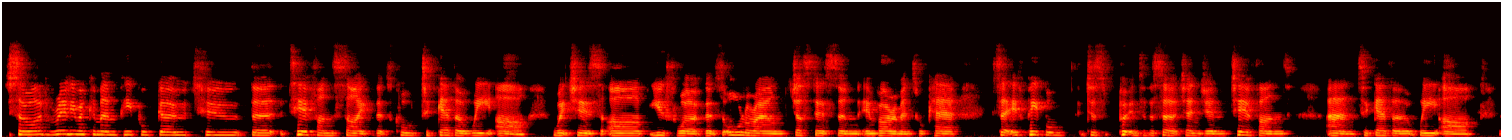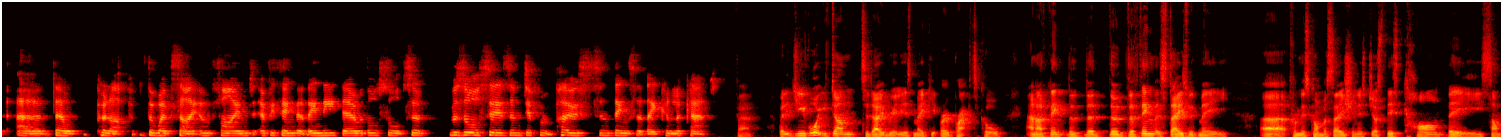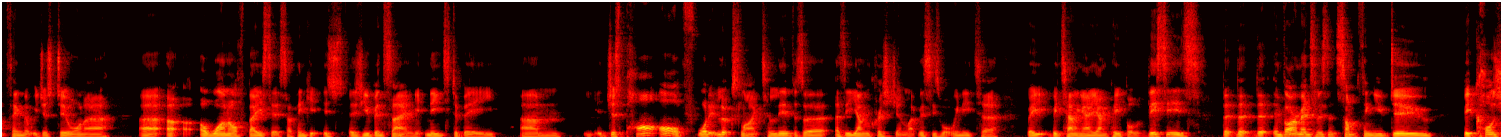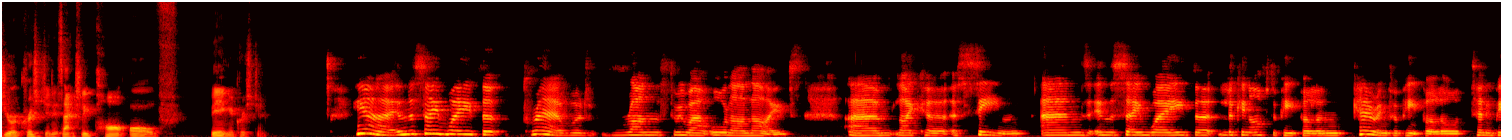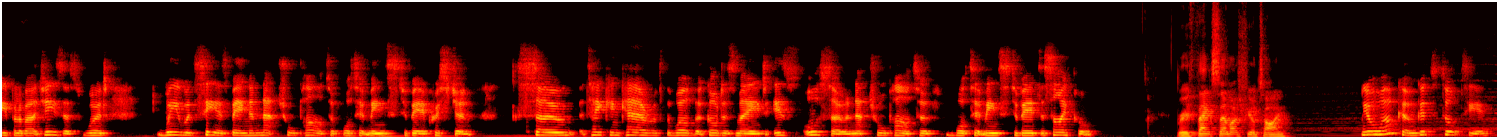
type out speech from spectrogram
So I'd really recommend people go to the Tearfund site that's called Together We Are, which is our youth work that's all around justice and environmental care. So if people just put into the search engine Tearfund and Together We Are, uh, they'll pull up the website and find everything that they need there with all sorts of resources and different posts and things that they can look at. Fab. But you've what you've done today really is make it very practical, and I think the the the, the thing that stays with me uh, from this conversation is just this can't be something that we just do on a uh, a, a one-off basis. I think it is, as you've been saying, it needs to be um, just part of what it looks like to live as a as a young Christian. Like this is what we need to be be telling our young people. This is that that that environmental isn't something you do because you're a Christian. It's actually part of being a Christian. Yeah, in the same way that prayer would run throughout all our lives, um, like a, a scene, and in the same way that looking after people and caring for people or telling people about Jesus would we would see as being a natural part of what it means to be a Christian. So, taking care of the world that God has made is also a natural part of what it means to be a disciple. Ruth, thanks so much for your time. You're welcome. Good to talk to you.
